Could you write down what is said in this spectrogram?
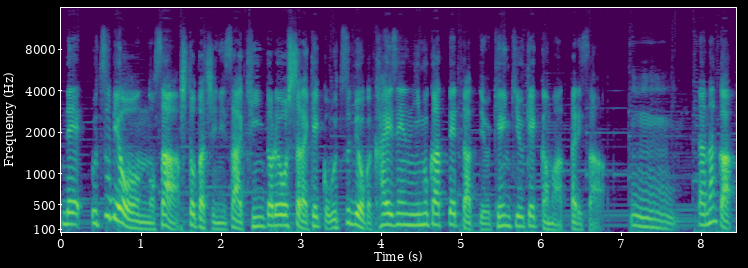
う。で、うつ病のさ、人たちにさ、筋トレをしたら結構うつ病が改善に向かってったっていう研究結果もあったりさ。うんうん。だからなんか、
